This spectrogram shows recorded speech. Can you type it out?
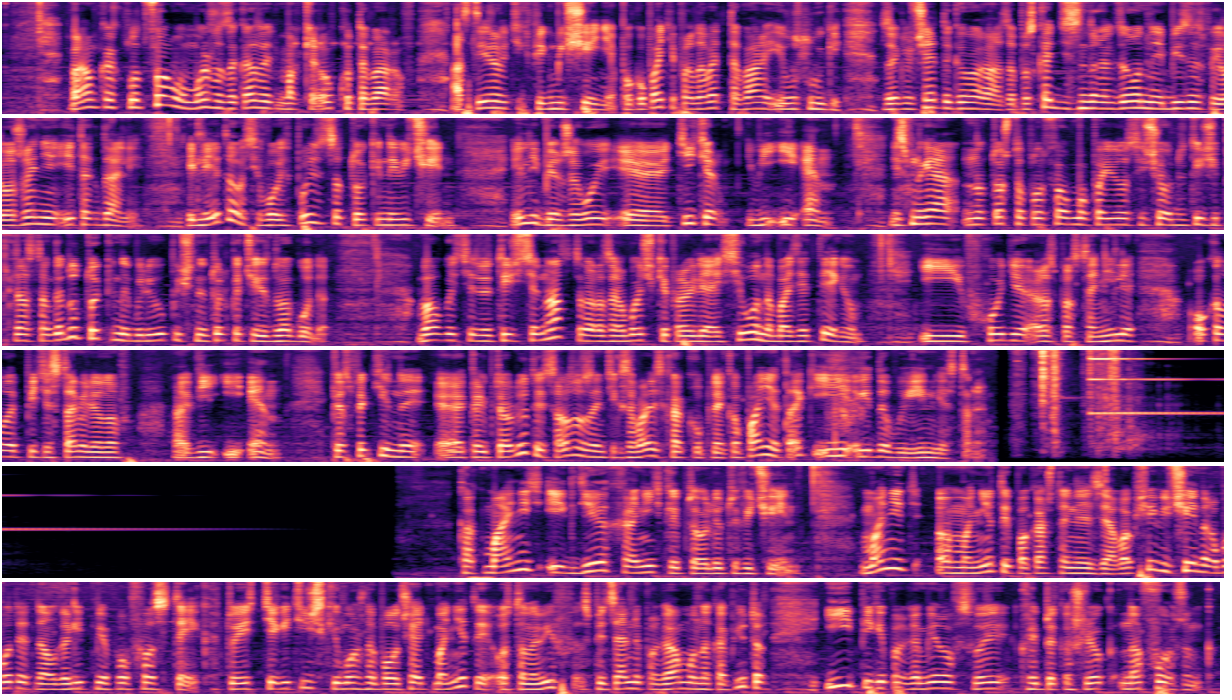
В рамках платформы можно заказывать маркировку товаров, отслеживать их перемещение, покупать и продавать товары и услуги, заключать договора, запускать децентрализованные бизнес-приложения и так далее. И для этого всего используются токены VeChain или биржевой э, тикер VEN. Несмотря на то, что платформа появилась еще в 2015 году, токены были выпущены только через два года. В августе 2017 разработчики провели ICO на базе Ethereum и в ходе распространили около 500 миллионов э, VEN. Перспективные э, криптовалюты сразу заинтересовались как крупные компании, так и рядовые инвесторы. Как майнить и где хранить криптовалюту VeChain? Майнить э, монеты пока что нельзя. Вообще VeChain работает на алгоритме Proof of Stake, то есть теоретически можно получать монеты, установив специальную программу на компьютер и перепрограммировав свой криптокошелек на форжинг.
